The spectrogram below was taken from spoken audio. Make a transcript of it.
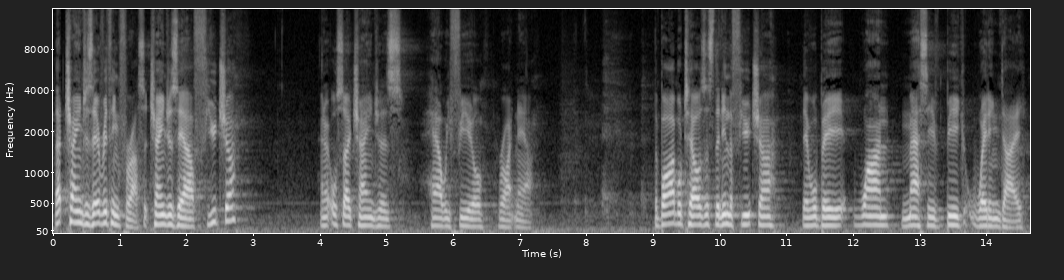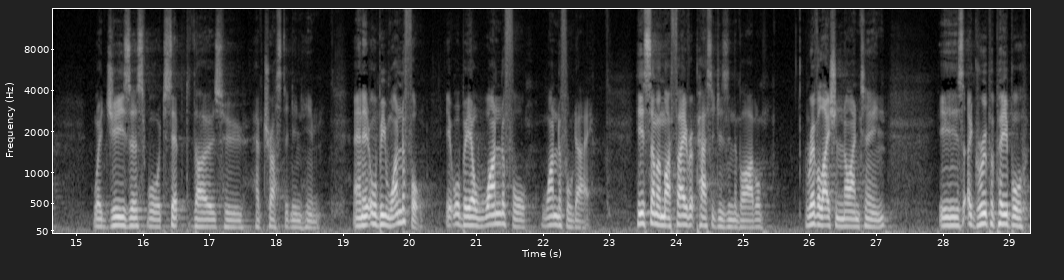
That changes everything for us. It changes our future and it also changes how we feel right now. The Bible tells us that in the future there will be one massive, big wedding day where Jesus will accept those who have trusted in him. And it will be wonderful. It will be a wonderful, wonderful day. Here's some of my favourite passages in the Bible. Revelation 19 is a group of people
